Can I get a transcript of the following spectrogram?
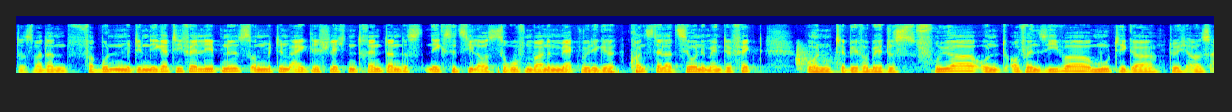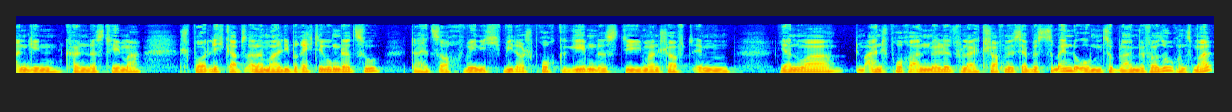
Das war dann verbunden mit dem Negativerlebnis und mit dem eigentlich schlechten Trend, dann das nächste Ziel auszurufen, war eine merkwürdige Konstellation im Endeffekt. Und der BVB hätte es früher und offensiver, mutiger durchaus angehen können, das Thema. Sportlich gab es allemal die Berechtigung dazu. Da hätte es auch wenig Widerspruch gegeben, dass die Mannschaft im Januar dem Einspruch anmeldet, vielleicht schaffen wir es ja bis zum Ende oben zu bleiben, wir versuchen es mal.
